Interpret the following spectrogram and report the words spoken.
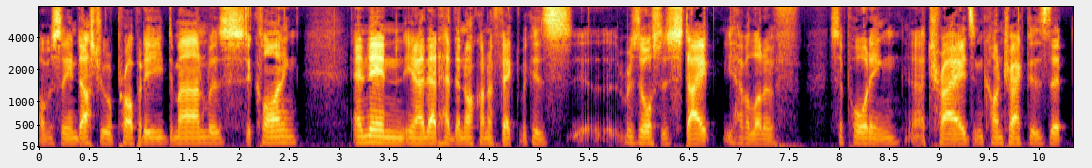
obviously industrial property demand was declining. And then, you know, that had the knock on effect because uh, resources state, you have a lot of supporting uh, trades and contractors that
